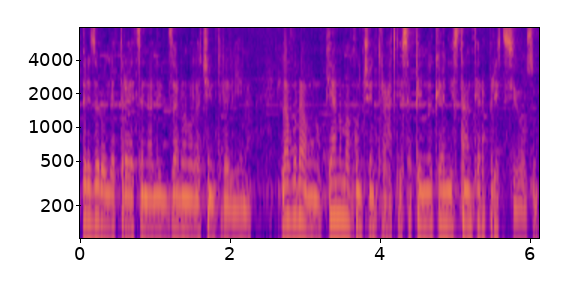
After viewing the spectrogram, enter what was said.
Presero gli attrezzi e analizzarono la centralina. Lavoravano piano ma concentrati, sapendo che ogni istante era prezioso.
